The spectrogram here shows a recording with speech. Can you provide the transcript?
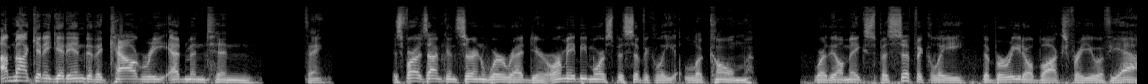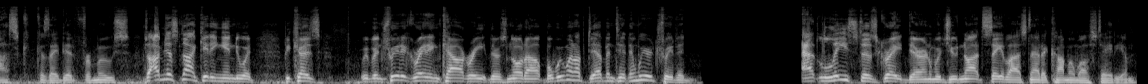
I'm not going to get into the Calgary Edmonton thing. As far as I'm concerned, we're Red Deer, or maybe more specifically, Lacombe where they'll make specifically the burrito box for you if you ask, because they did for Moose. So I'm just not getting into it because we've been treated great in Calgary, there's no doubt, but we went up to Edmonton and we were treated at least as great, Darren, would you not say last night at Commonwealth Stadium?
